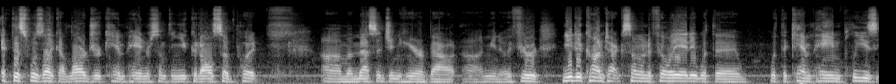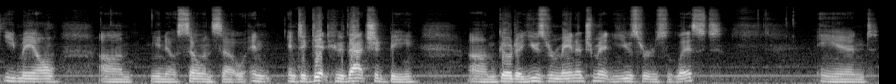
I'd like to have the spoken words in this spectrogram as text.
if this was like a larger campaign or something, you could also put um, a message in here about, um, you know, if you need to contact someone affiliated with the with the campaign, please email, um, you know, so and so, and and to get who that should be, um, go to user management, users list, and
